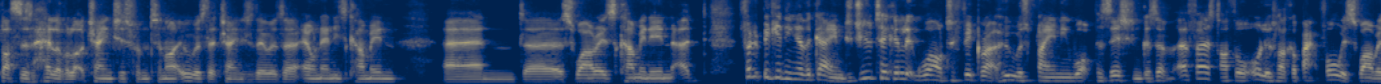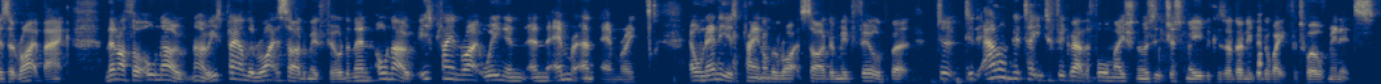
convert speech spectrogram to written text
plus there's a hell of a lot of changes from tonight. Who was there changes? There was uh, Elneny's come in and uh, Soares coming in. Uh, for the beginning of the game, did you take a little while to figure out who was playing in what position? Because at, at, first I thought, oh, it looks like a back four with Soares at right back. And then I thought, oh, no, no, he's playing on the right side of midfield. And then, oh, no, he's playing right wing and, and, Emery, and Emery. Elneny is playing on the right side of midfield. But did, did, how long did it take you to figure out the formation, or is it just me because I'd only been awake for 12 minutes?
